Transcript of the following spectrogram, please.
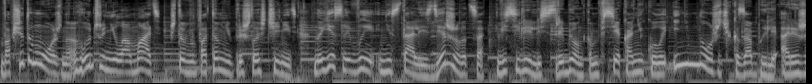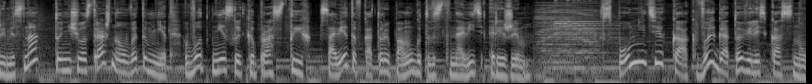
Вообще-то можно. Лучше не ломать, чтобы потом не пришлось чинить. Но если вы не стали сдерживаться, веселились с ребенком все каникулы и немножечко забыли о режиме сна, то ничего страшного в этом нет. Вот несколько простых советов, которые помогут восстановить режим. Вспомните, как вы готовились ко сну.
